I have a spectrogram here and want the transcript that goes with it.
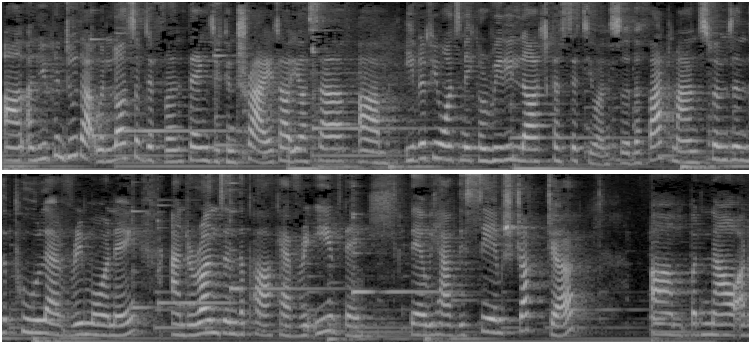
Um, and you can do that with lots of different things. You can try it out yourself, um, even if you want to make a really large constituent. So the fat man swims in the pool every morning and runs in the park every evening. There we have the same structure, um, but now on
